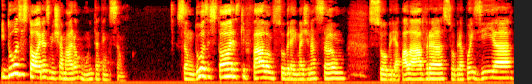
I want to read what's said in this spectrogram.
e duas histórias me chamaram muita atenção. São duas histórias que falam sobre a imaginação, sobre a palavra, sobre a poesia.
